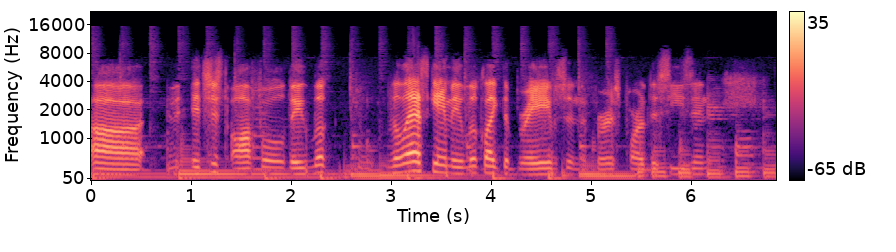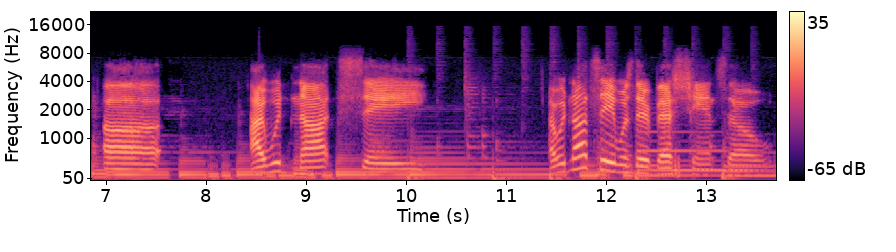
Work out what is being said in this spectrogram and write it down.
Uh, it's just awful. They look the last game they looked like the Braves in the first part of the season. Uh, I would not say I would not say it was their best chance though.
